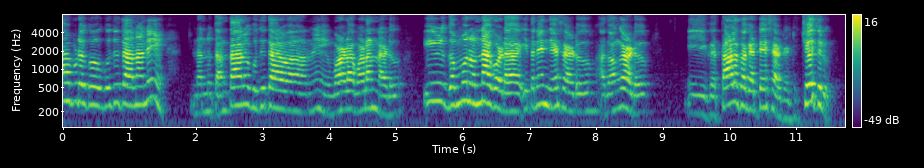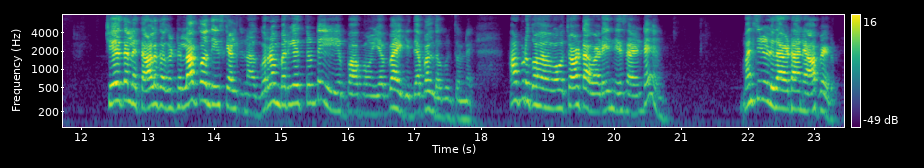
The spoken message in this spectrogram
అప్పుడు గుదుతానని గుద్దుతానని నన్ను తంతాను గుద్దుతా అని వాడ వాడన్నాడు. ఈ గమ్మునున్నా కూడా ఇతనేం చేశాడు? ఆ దొంగాడు ఈ తాళతో కట్టేశాడు చేతులు. చేతుల్ని తాళతో కట్టి లాక్కొని తీసుకెళ్తున్నా. గుర్రం పరిగెత్తుంటే ఈ పాపం ఈ అబ్బాయికి దెబ్బలు తగులుతున్నాయి. అప్పుడు ఒక చోట వాడు ఏం చేశాడంటే మంచినీళ్ళు తాగటాన్ని ఆపాడు.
